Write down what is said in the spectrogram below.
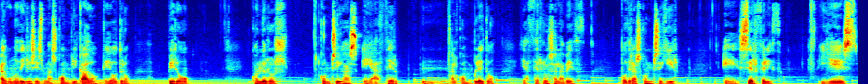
Alguno de ellos es más complicado que otro, pero cuando los consigas eh, hacer mm, al completo y hacerlos a la vez, podrás conseguir eh, ser feliz. Y es,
